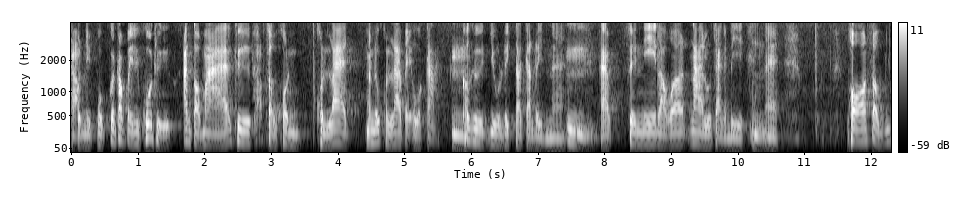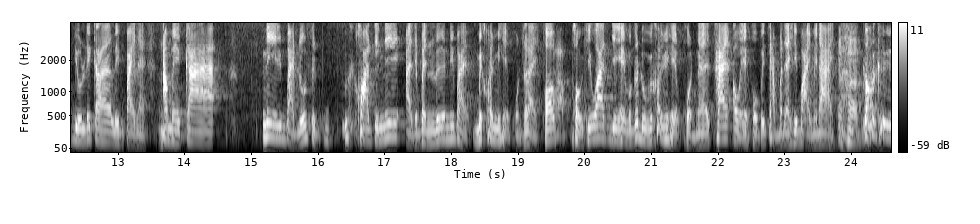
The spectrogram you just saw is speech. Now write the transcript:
ครับคนนี้ปุ๊บก็ต้องไปพูดถึงอันต่อมาคือครับส่งคนคนแรกมนุษย์คนแรกไปอวกาศอืมก็คือยูริกตาการินนะอืมครับซึ่งนี้เราก็น่ารู้จักกันดีอืมนะพอส่งยูริกาลินไปเนี่ยอเมริกา นี่แบบรู้สึกความจริงนี่อาจจะเป็นเรื่องที่แบบไม่ค่อยมีเหตุผลเท่าไหร่เพราะครับผมคิดว่ายังไงมันก็ดูไม่ค่อยมีเหตุผลนะถ้าเอาเหตุผลไปจับมันอธิบายไม่ได้อ่าฮะก็คือ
